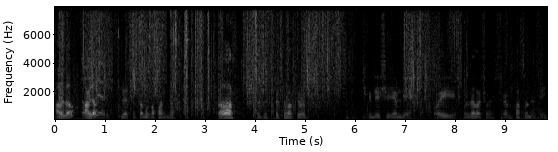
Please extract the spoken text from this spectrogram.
Alo? Alo? Neyse tamam kapandı. Tamam. Özür Spectre'ımı atıyorum. Çünkü değişeceğim diye. Oy. Burada var çok. Şöyle bir pasım da değil.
